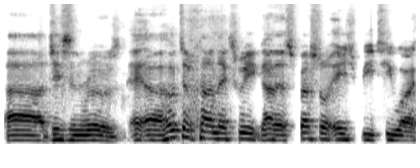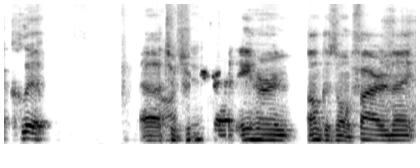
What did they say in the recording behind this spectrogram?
Uh, Jason Rose, uh, HotepCon next week got a special HBTY clip uh, to Oh, shit. premiere at Ahern. Uncle's on fire tonight.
